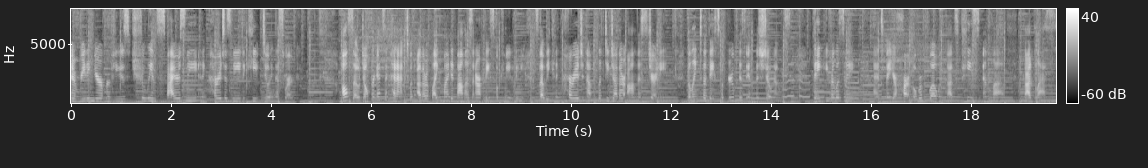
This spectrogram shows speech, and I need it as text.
And reading your reviews truly inspires me and encourages me to keep doing this work. Also, don't forget to connect with other like minded mamas in our Facebook community so that we can encourage and uplift each other on this journey. The link to the Facebook group is in the show notes. Thank you for listening, and may your heart overflow with God's peace and love. God bless.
